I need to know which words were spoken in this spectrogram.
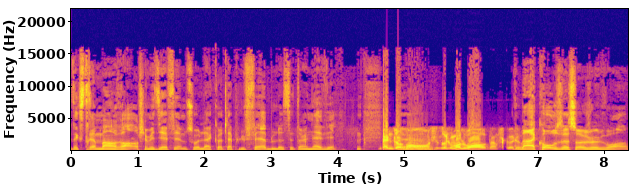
qui est extrêmement rare chez Mediafilm, soit la cote la plus faible, c'est un navet. Ben, nous autres, Euh, c'est sûr qu'on va le voir dans ce cas-là. Ben, à cause de ça, je veux le voir.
